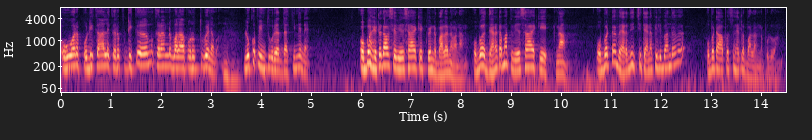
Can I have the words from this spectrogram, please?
ඔහු අර පොඩි කාලේ කරපු ටිකම කරන්න බලාපොරොත්තු වෙනවා. ලොකු පින්තූරයක් දකින්නේ නැහැ. ඔබ හෙට දවසේ ව්‍යවසායකයෙක් වෙන්න බලනවා නම් ඔබ දැනටමත් ව්‍යවසායකයෙක් නම් ඔබට වැරදිච්ච තැන පිළිබඳව ඔබට ආපසු හැරිලා බලන්න පුළුවන්.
